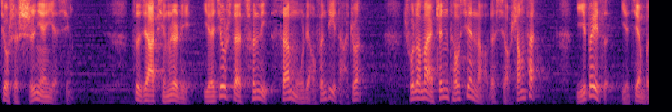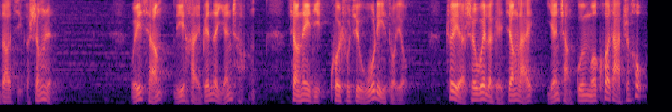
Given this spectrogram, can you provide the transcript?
就是十年也行。自家平日里也就是在村里三亩两分地打转。除了卖针头线脑的小商贩，一辈子也见不到几个生人。围墙离海边的盐场向内地扩出去五里左右，这也是为了给将来盐场规模扩大之后，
